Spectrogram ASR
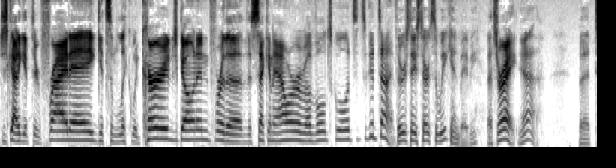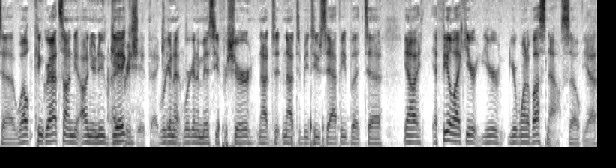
Just got to get through Friday, get some liquid courage going in for the the second hour of, of old school. It's it's a good time. Thursday starts the weekend, baby. That's right. Yeah. But uh, well, congrats on your on your new gig. I appreciate that, We're Kevin. gonna we're gonna miss you for sure. Not to not to be too sappy, but uh, you know, I, I feel like you're you're you're one of us now. So Yeah.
